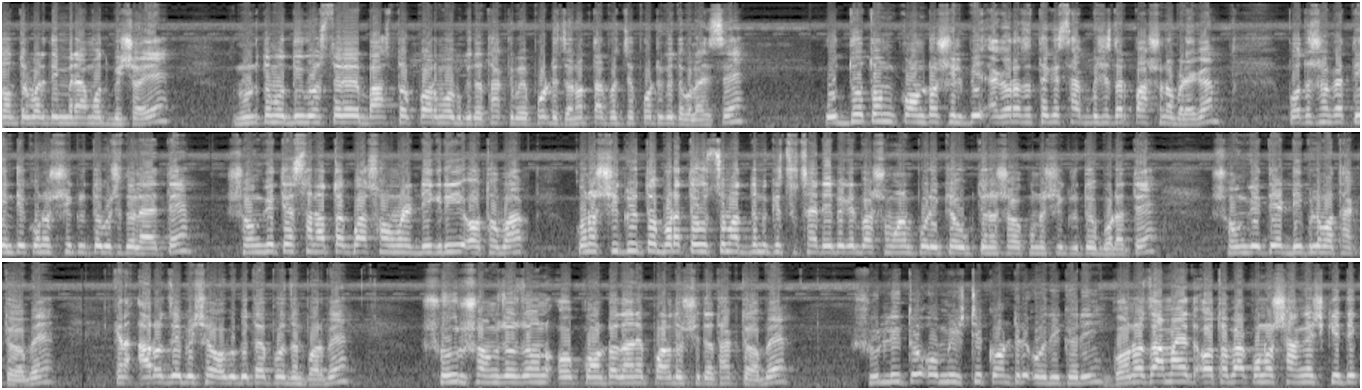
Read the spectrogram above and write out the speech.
যন্ত্রপাতি, মেরামত বিষয়ে ন্যূনতম দুই বছরের বাস্তব কর্ম অভিজ্ঞতা থাকতে হবে পটের জন্য তারপর যে পটিকতা বলা হয়েছে উদ্ধতন কণ্ঠশিল্পী এগারো হাজার থেকে ছাব্বিশ হাজার পাঁচশো নব্বই টাকা পদ সংখ্যা তিনটি, কোনো স্বীকৃত বিশ্ববিদ্যালয়তে সঙ্গীতে স্নাতক বা সমানের ডিগ্রি অথবা কোনো স্বীকৃত বোর্ডাতে উচ্চ মাধ্যমিক কিছু সার্টিফিকেট বা সমান পরীক্ষা উত্তীর্ণ সহ কোনো স্বীকৃত বোর্ডাতে সঙ্গীতের ডিপ্লোমা থাকতে হবে। এখানে আরও যে বিষয়ে অভিজ্ঞতার প্রয়োজন পড়বে সুর সংযোজন ও কণ্ঠদানে পারদর্শিতা থাকতে হবে। সুলিত ও মিষ্টি কণ্ঠের অধিকারী। গণজামায়াত অথবা কোনো সাংস্কৃতিক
